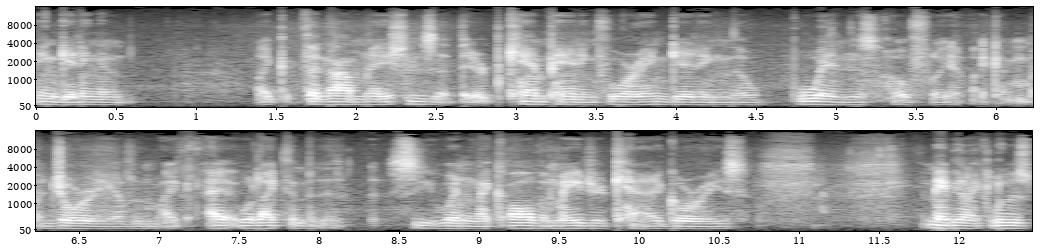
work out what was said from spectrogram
and getting in, like the nominations that they're campaigning for and getting the wins. Hopefully, like a majority of them. Like I would like them to see win like all the major categories. Maybe like lose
